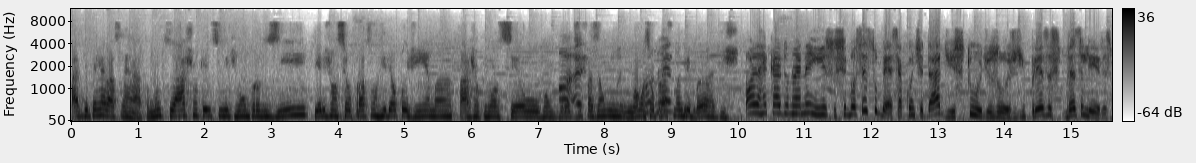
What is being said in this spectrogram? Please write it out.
Aqui tem um negócio, né, Renato? Muitos acham que eles simplesmente vão produzir e eles vão ser o próximo Hideo Kojima, acham que vão ser o. vão produzir, fazer um. vão ser o não é- próximo Angry Birds. Olha, Ricardo, não é nem isso. Se você soubesse a quantidade de estúdios hoje, de empresas brasileiras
